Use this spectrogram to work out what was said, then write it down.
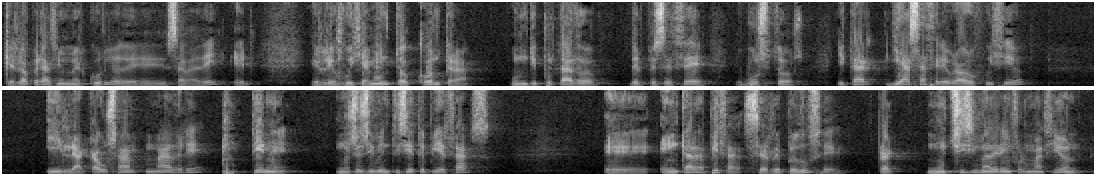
que es la operación Mercurio de Sabadell. El, el enjuiciamiento contra un diputado del PSC, Bustos y tal, ya se ha celebrado el juicio y la causa madre tiene, no sé si 27 piezas, eh, en cada pieza se reproduce muchísima de la información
